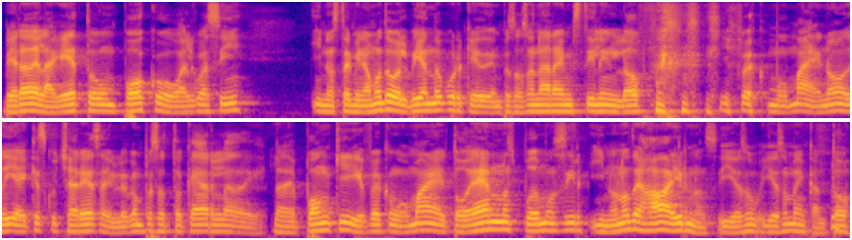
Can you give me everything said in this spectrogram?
Vera de la Gueto un poco o algo así. Y nos terminamos devolviendo porque empezó a sonar I'm Still in Love. y fue como, mae, no, di, hay que escuchar esa. Y luego empezó a tocar la de, la de Punky. Y fue como, mae, todavía no nos podemos ir. Y no nos dejaba irnos. Y eso, y eso me encantó.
